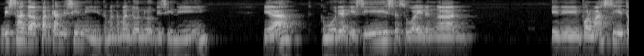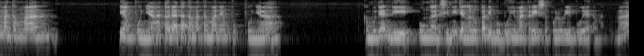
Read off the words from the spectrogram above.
bisa dapatkan di sini. Teman-teman download di sini. Ya. Kemudian isi sesuai dengan ini informasi teman-teman yang punya atau data teman-teman yang punya. Kemudian diunggah di sini jangan lupa dibubuhi materi 10.000 ya teman-teman.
